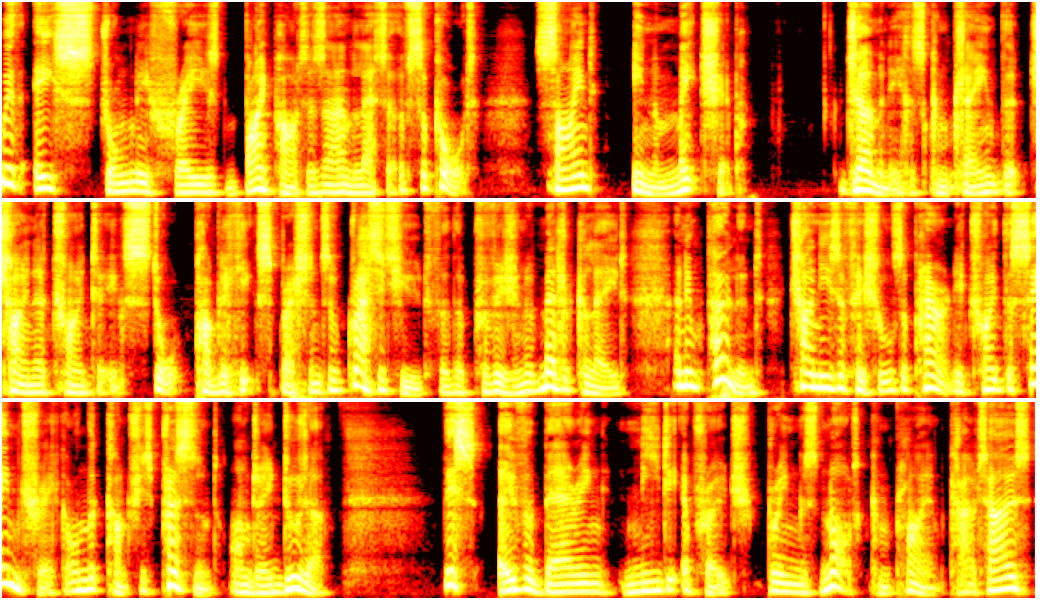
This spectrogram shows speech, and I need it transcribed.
with a strongly phrased bipartisan letter of support, signed in mateship. Germany has complained that China tried to extort public expressions of gratitude for the provision of medical aid, and in Poland, Chinese officials apparently tried the same trick on the country's president, Andrzej Duda. This overbearing, needy approach brings not compliant kowtows,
